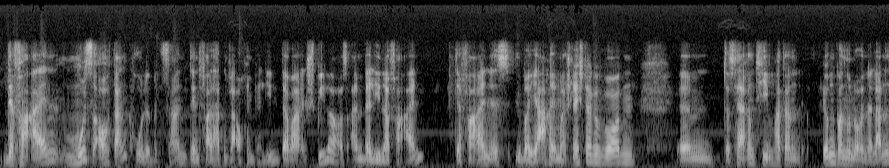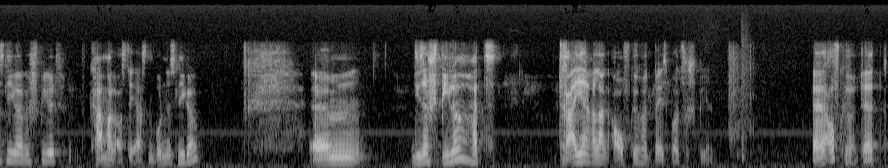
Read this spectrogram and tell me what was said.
Der Verein muss auch dann Kohle bezahlen. Den Fall hatten wir auch in Berlin. Da war ein Spieler aus einem Berliner Verein. Der Verein ist über Jahre immer schlechter geworden. Ähm, Das Herrenteam hat dann irgendwann nur noch in der Landesliga gespielt, kam mal aus der ersten Bundesliga. Ähm, dieser Spieler hat drei Jahre lang aufgehört, Baseball zu spielen. Er hat aufgehört. Er hat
